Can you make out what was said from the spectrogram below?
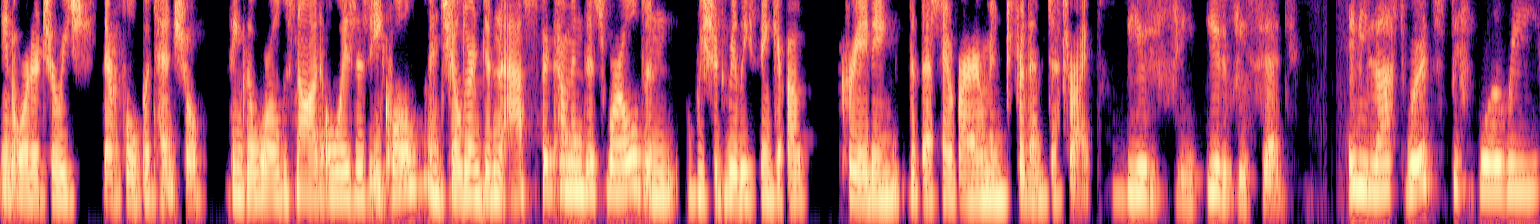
in order to reach their full potential. I think the world is not always as equal, and children didn't ask to come in this world, and we should really think about creating the best environment for them to thrive. Beautifully, beautifully said. Any last words before we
